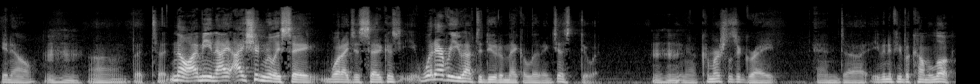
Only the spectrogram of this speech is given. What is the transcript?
You know, mm-hmm. uh, but uh, no, I mean, I, I shouldn't really say what I just said because whatever you have to do to make a living, just do it. Mm-hmm. You know, commercials are great, and uh, even if you become look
